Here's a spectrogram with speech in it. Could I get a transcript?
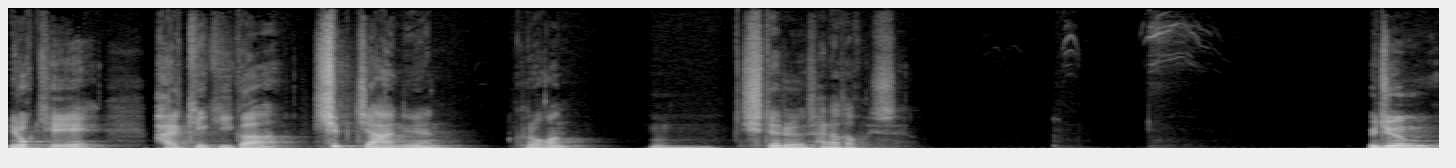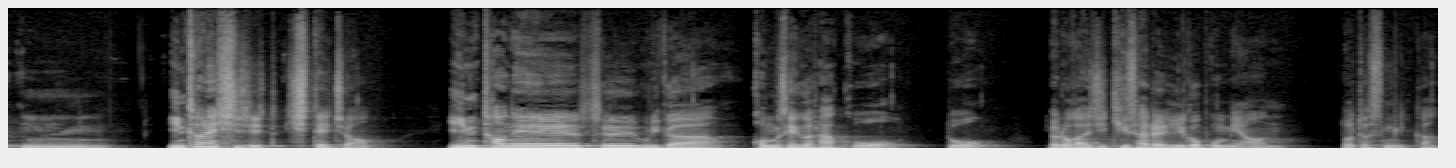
이렇게 밝히기가 쉽지 않은 그런 음, 시대를 살아가고 있어요. 요즘 음, 인터넷 시대죠. 인터넷을 우리가 검색을 하고 또 여러 가지 기사를 읽어보면 어떻습니까?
